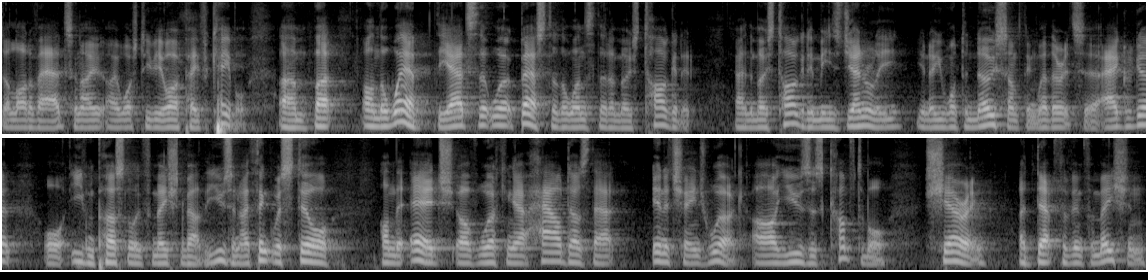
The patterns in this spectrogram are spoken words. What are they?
a lot of ads and I, I watch TV or I pay for cable. Um, but on the web, the ads that work best are the ones that are most targeted. And the most targeted means generally, you know, you want to know something, whether it's uh, aggregate or even personal information about the user. And I think we're still on the edge of working out how does that interchange work? Are users comfortable sharing a depth of information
